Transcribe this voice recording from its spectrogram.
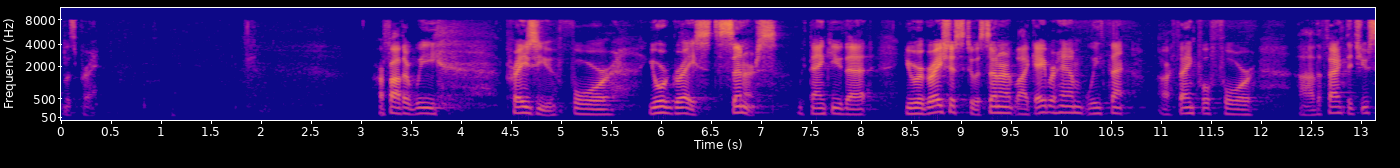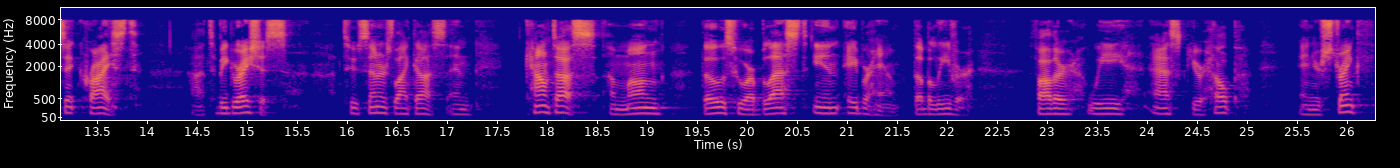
Let's pray. Our Father, we praise you for your grace to sinners. We thank you that you were gracious to a sinner like Abraham. We thank are thankful for uh, the fact that you sent Christ uh, to be gracious to sinners like us and count us among those who are blessed in Abraham, the believer. Father, we ask your help and your strength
